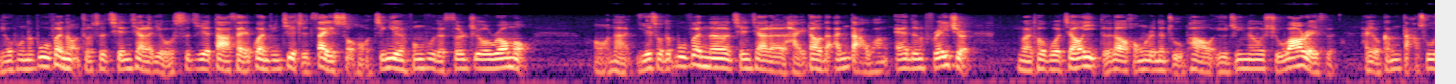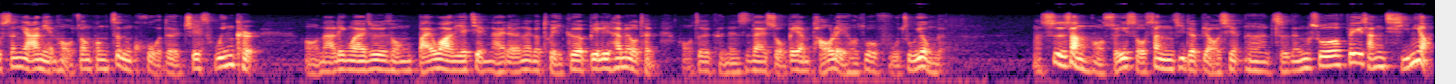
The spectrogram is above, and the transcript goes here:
牛棚的部分哦，则是签下了有世界大赛冠军戒指在手哦，经验丰富的 Sergio Romo。哦，那野手的部分呢，签下了海盗的安打王 Adam Frazier，另外透过交易得到红人的主炮 Eugenio Suarez，还有刚打出生涯年后状况正火的 Jesse Winker，哦，那另外就是从白袜也捡来的那个腿哥 Billy Hamilton，哦，这个可能是在手背和跑垒后做辅助用的。那事实上，哦，水手上季的表现，嗯，只能说非常奇妙。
